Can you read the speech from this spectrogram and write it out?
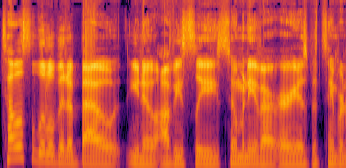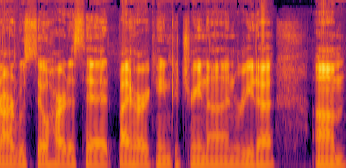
tell us a little bit about you know obviously so many of our areas but st bernard was so hardest hit by hurricane katrina and rita. Um,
